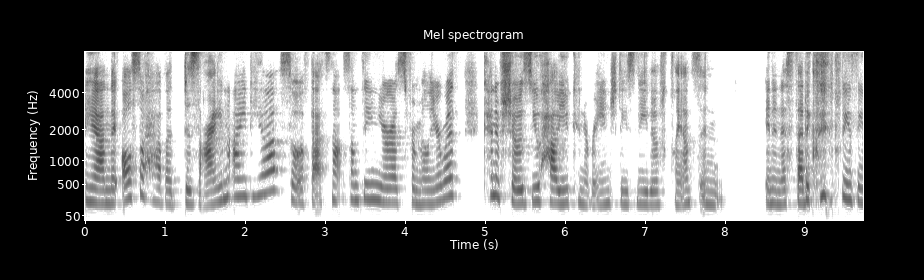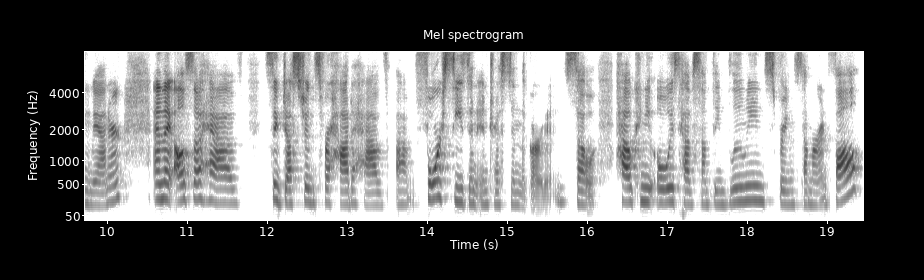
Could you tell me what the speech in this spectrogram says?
and they also have a design idea. So if that's not something you're as familiar with, kind of shows you how you can arrange these native plants in, in an aesthetically pleasing manner. And they also have suggestions for how to have um, four season interest in the garden. So, how can you always have something blooming spring, summer, and fall,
